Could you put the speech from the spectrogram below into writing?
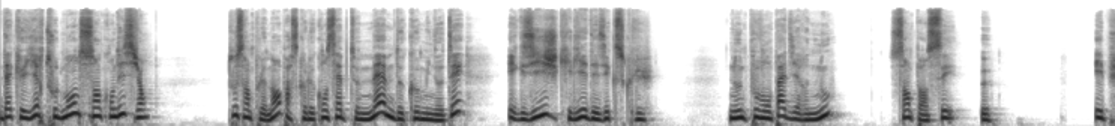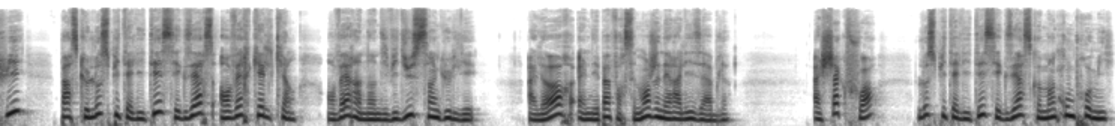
d'accueillir tout le monde sans condition. Tout simplement parce que le concept même de communauté exige qu'il y ait des exclus. Nous ne pouvons pas dire nous sans penser eux. Et puis, parce que l'hospitalité s'exerce envers quelqu'un, envers un individu singulier. Alors, elle n'est pas forcément généralisable. À chaque fois, l'hospitalité s'exerce comme un compromis,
